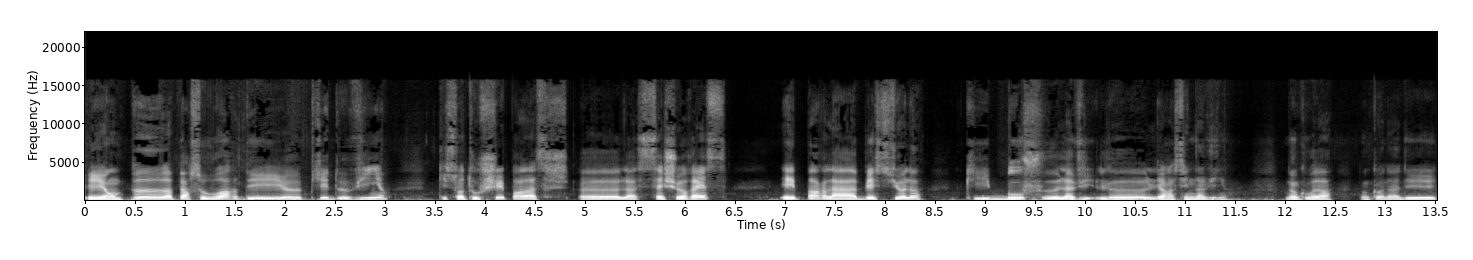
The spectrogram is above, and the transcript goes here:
et on peut apercevoir des euh, pieds de vigne qui sont touchés par la, euh, la, sécheresse et par la bestiole qui bouffe la les racines de la vigne. Donc voilà, donc on a des,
